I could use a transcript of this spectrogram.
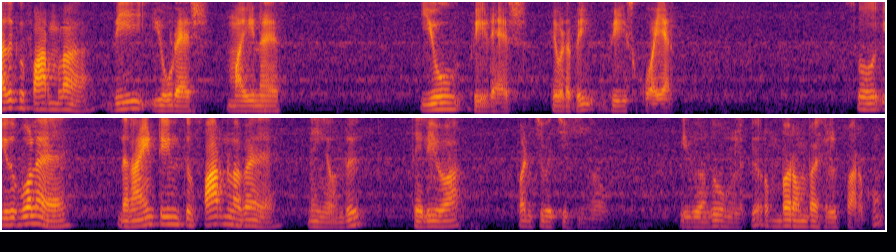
அதுக்கு formula v u dash minus u v dash divide by v square so இதுபோல் இந்த நைன்டீன்த்து ஃபார்முலாவை நீங்கள் வந்து தெளிவாக படித்து வச்சுக்கிங்க. இது வந்து உங்களுக்கு ரொம்ப ரொம்ப ஹெல்ப்பாக இருக்கும்.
